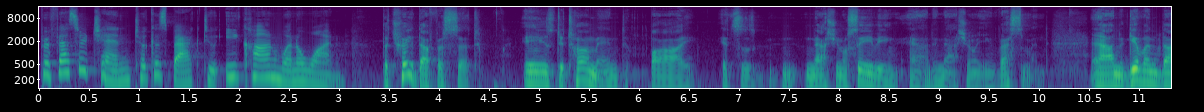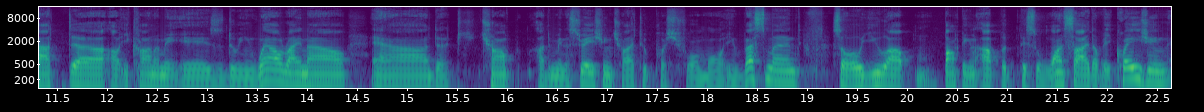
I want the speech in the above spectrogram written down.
Professor Chen took us back to Econ 101. The trade deficit is determined by its national saving and national investment. And given that uh, our economy is doing well right now, and Trump administration try to push for more investment. So you are bumping up this one side of equation.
